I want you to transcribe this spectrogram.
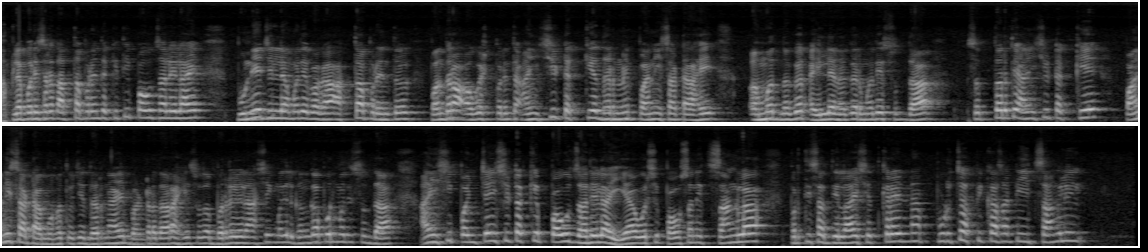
आपल्या परिसरात आत्तापर्यंत किती पाऊस झालेला आहे? पुणे जिल्ह्यामध्ये बघा आत्तापर्यंत पंधरा ऑगस्टपर्यंत ऐंशी टक्के धरणे पाणीसाठा आहे. अहमदनगर अहिल्यानगरमध्ये सुद्धा सत्तर ते ऐंशी टक्के पाणीसाठा महत्त्वाचे धरणं आहे भंडारदारा हे सुद्धा भरलेले नाशिकमधील गंगापूरमध्ये सुद्धा ऐंशी पंच्याऐंशी टक्के पाऊस झालेला आहे. यावर्षी पावसाने चांगला प्रतिसाद दिला आहे. शेतकऱ्यांना पुढच्या पिकासाठी ही चांगली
